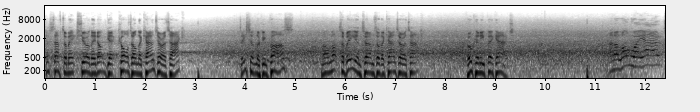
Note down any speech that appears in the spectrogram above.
Just have to make sure they don't get caught on the counter-attack. Decent looking pass. Well, not to be in terms of the counter-attack. Who can he pick out? And a long way out.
